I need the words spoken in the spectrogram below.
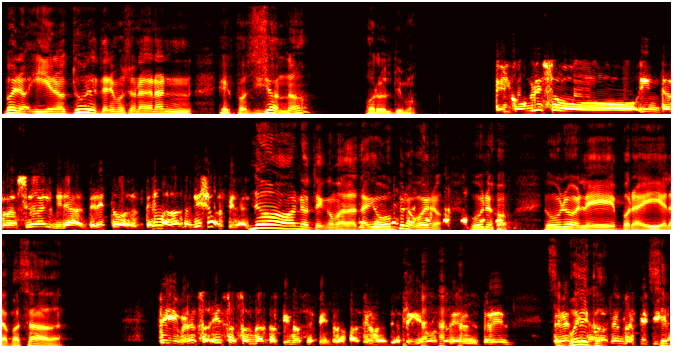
Bueno, y en octubre tenemos una gran exposición, ¿no? Por último. El Congreso Internacional, mirá, tenés, todo, tenés más data que yo al final. No, no tengo más data que vos, pero bueno, uno, uno lee por ahí a la pasada. Sí, pero eso, esos son datos que no se filtran fácilmente, así que vos tenés, tenés, ¿Se tenés puede, se,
